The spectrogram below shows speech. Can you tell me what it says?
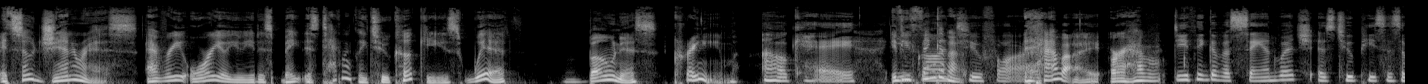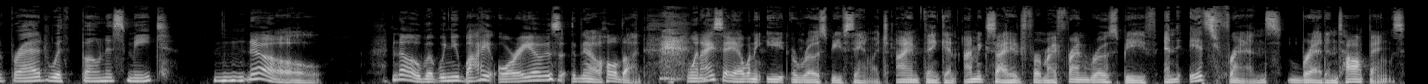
It's so generous. Every Oreo you eat is baked is technically two cookies with bonus cream. Okay, If you You've think gone about- too far. Have I or have Do you think of a sandwich as two pieces of bread with bonus meat? No. No, but when you buy Oreos, no, hold on. When I say I want to eat a roast beef sandwich, I'm thinking I'm excited for my friend roast beef and its friends, bread and toppings.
